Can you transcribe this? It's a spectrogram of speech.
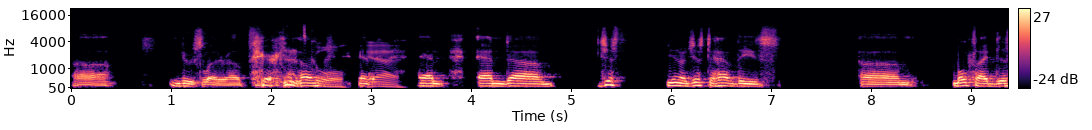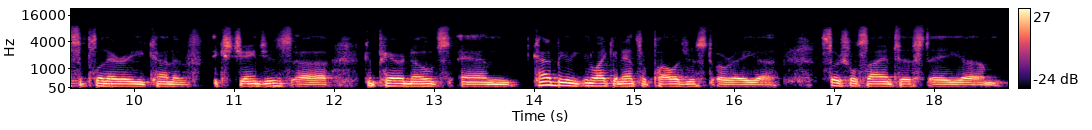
uh, newsletter out there. That's know? cool. And, yeah. And and um, just you know just to have these um, multidisciplinary kind of exchanges, uh, compare notes, and kind of be like an anthropologist or a uh, social scientist, a um,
